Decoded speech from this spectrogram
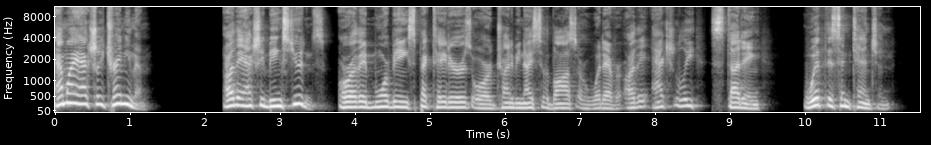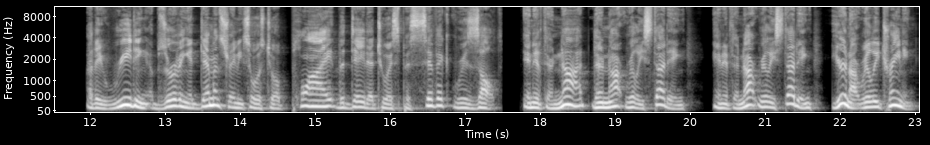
Am I actually training them? Are they actually being students? Or are they more being spectators or trying to be nice to the boss or whatever? Are they actually studying with this intention? Are they reading, observing, and demonstrating so as to apply the data to a specific result? And if they're not, they're not really studying. And if they're not really studying, you're not really training.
